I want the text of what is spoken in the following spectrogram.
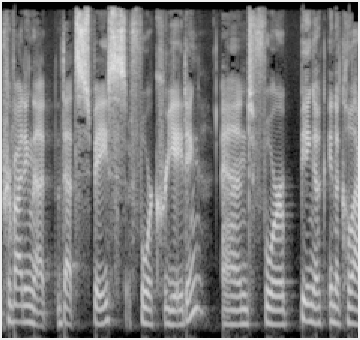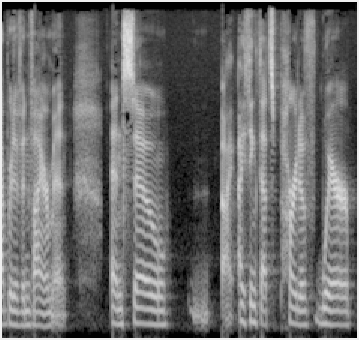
providing that that space for creating and for being a, in a collaborative environment. And so I, I think that's part of where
